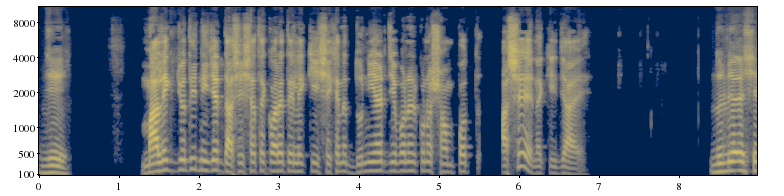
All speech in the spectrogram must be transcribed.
জি মালিক যদি নিজের দাসীর সাথে করে তাহলে কি সেখানে দুনিয়ার জীবনের কোনো সম্পদ আসে নাকি যায়? দুনিয়ায় সে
